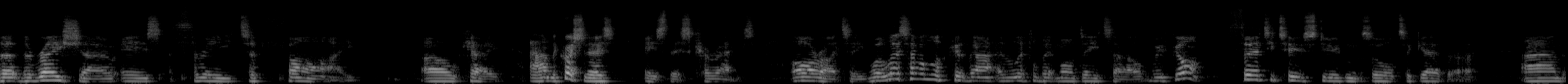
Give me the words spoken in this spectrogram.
that the ratio is 3 to 5. Okay, and the question is, is this correct? Alrighty, well let's have a look at that in a little bit more detail. We've got 32 students altogether and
